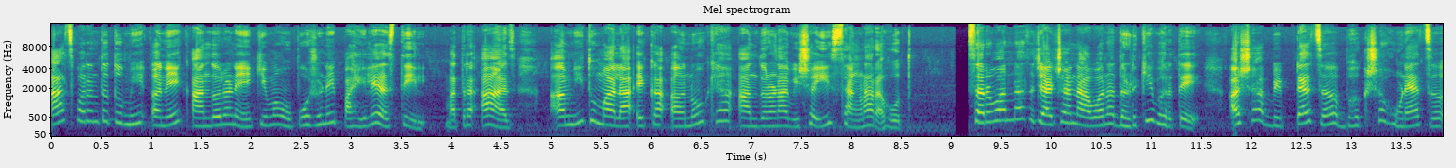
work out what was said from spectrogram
आजपर्यंत तुम्ही अनेक आंदोलने किंवा उपोषणे पाहिले असतील मात्र आज आम्ही तुम्हाला एका अनोख्या आंदोलनाविषयी सांगणार आहोत. सर्वांनाच ज्याच्या नावानं धडकी भरते अशा बिबट्याचं भक्ष होण्याचं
